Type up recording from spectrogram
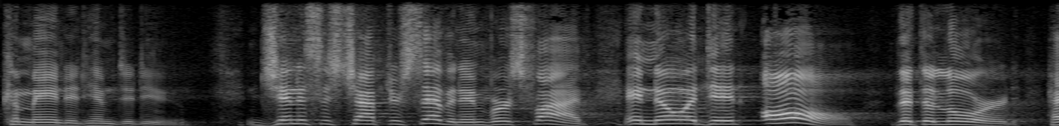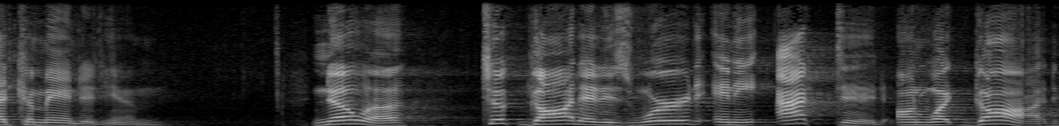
commanded him to do. Genesis chapter 7 and verse 5. And Noah did all that the Lord had commanded him. Noah took God at his word and he acted on what God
